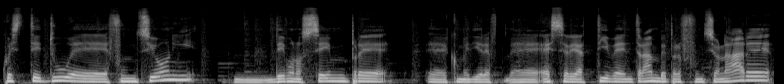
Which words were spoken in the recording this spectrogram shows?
Queste due funzioni devono sempre eh, come dire, eh, essere attive entrambe per funzionare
